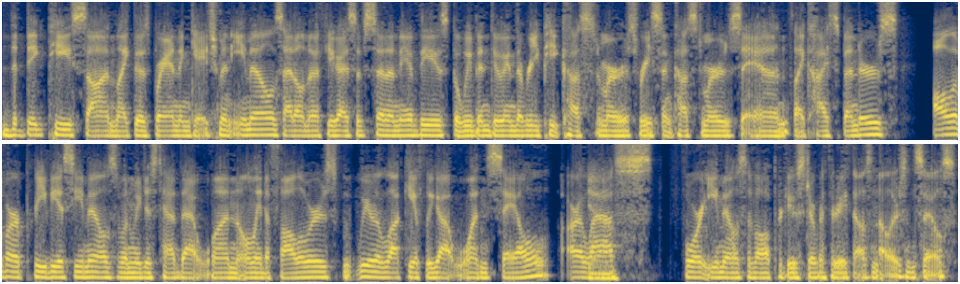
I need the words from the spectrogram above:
the big piece on like those brand engagement emails. I don't know if you guys have sent any of these, but we've been doing the repeat customers, recent customers, and like high spenders. All of our previous emails, when we just had that one only to followers, we were lucky if we got one sale. Our yeah. last four emails have all produced over $30,000 in sales.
